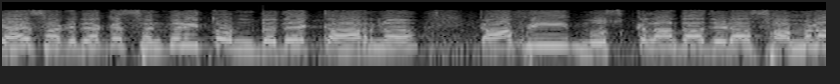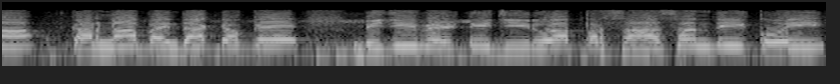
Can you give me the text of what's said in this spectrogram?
ਕਹਿ ਸਕਦੇ ਆ ਕਿ ਸੰਘਣੀ ਧੁੰਦ ਦੇ ਕਾਰਨ ਕਾਫੀ ਮੁਸ਼ਕਲਾਂ ਦਾ ਜਿਹੜਾ ਸਾਹਮਣਾ ਕਰਨਾ ਪੈਂਦਾ ਕਿਉਂਕਿ ਵਿਜੀਬਿਲਟੀ ਜ਼ੀਰੋ ਹੈ ਪ੍ਰਸ਼ਾਸਨ ਦੀ ਕੋਈ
